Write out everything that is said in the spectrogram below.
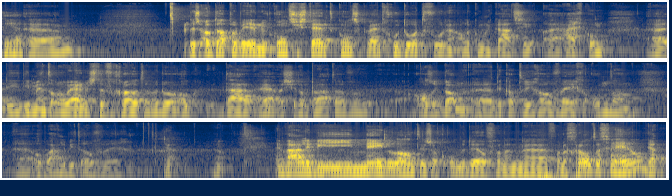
ja. Ehm, dus ook dat probeer je nu consistent, consequent goed door te voeren in alle communicatie. Eh, eigenlijk om die, die mental awareness te vergroten. Waardoor ook daar, hè, als je dan praat over, als ik dan de categorie ga overwegen, om dan eh, ook Walibi te overwegen. Ja. En Walibi Nederland is ook onderdeel van een, uh, van een groter geheel. Ja.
